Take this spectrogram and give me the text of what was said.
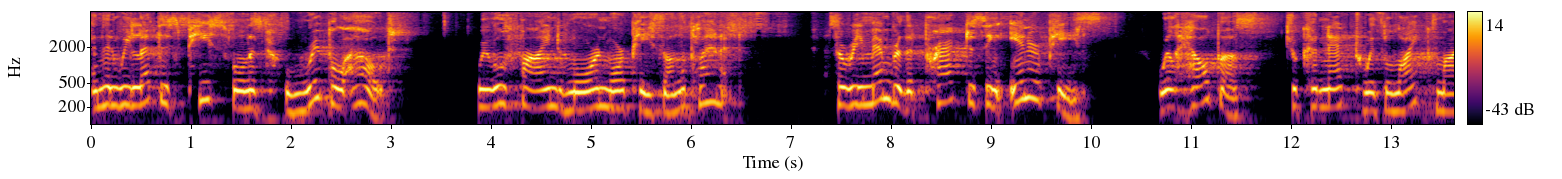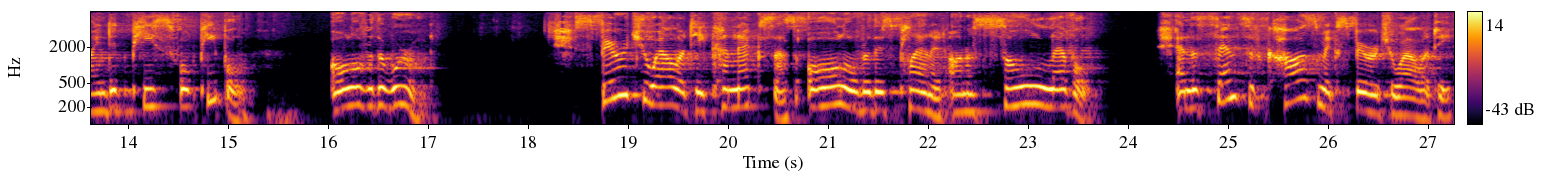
and then we let this peacefulness ripple out, we will find more and more peace on the planet. So remember that practicing inner peace will help us to connect with like minded, peaceful people all over the world. Spirituality connects us all over this planet on a soul level. And the sense of cosmic spirituality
